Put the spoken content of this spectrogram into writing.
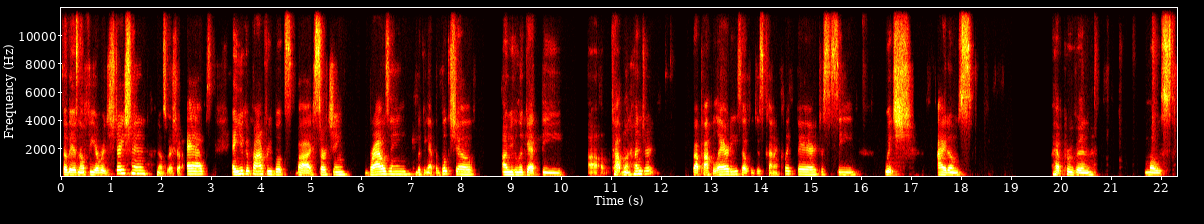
So there's no fee of registration, no special apps, and you can find free books by searching browsing, looking at the bookshelf. Um, you can look at the uh, top 100 by popularity. So if we just kind of click there just to see which items have proven most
